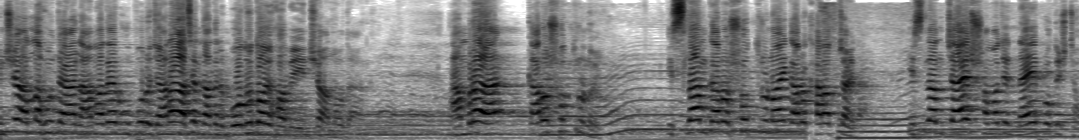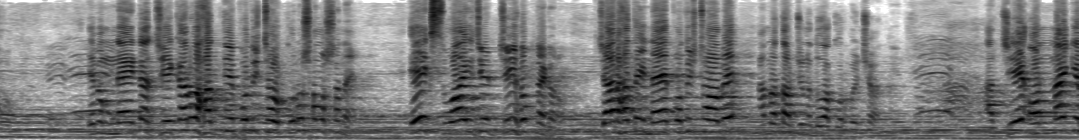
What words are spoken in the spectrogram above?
ইনশা আল্লাহ আমাদের উপরে যারা আছেন তাদের বোধোদয় হবে ইনশা আল্লাহ আমরা কারও শত্রু নই, ইসলাম কারও শত্রু নয়, কারও খারাপ চায় না। ইসলাম চায় সমাজের ন্যায় প্রতিষ্ঠা হোক। এবং ন্যায়টা যে কারও হাত দিয়ে প্রতিষ্ঠা হোক, কোনো সমস্যা নেই। এক্স ওয়াই জেড যেই হোক না কেন, যার হাতে ন্যায় প্রতিষ্ঠা হবে, আমরা তার জন্য দোয়া করব ইনশাআল্লাহ। আর যে অন্যায়কে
